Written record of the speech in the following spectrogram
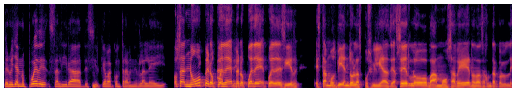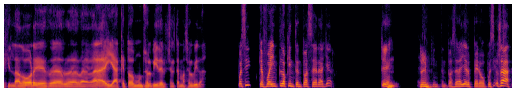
Pero ella no puede salir a decir que va a contravenir la ley O sea, no, pero puede, pero puede, puede decir, estamos viendo las posibilidades de hacerlo, vamos a ver, nos vamos a juntar con los legisladores, bla, bla, bla, bla, y ya que todo el mundo se olvide, pues el tema se olvida. Pues sí, que fue lo que intentó hacer ayer. Sí. Es lo que intentó hacer ayer, pero pues sí, o sea,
